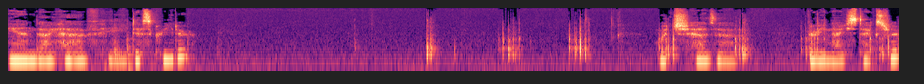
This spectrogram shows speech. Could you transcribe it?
And I have a disc reader. Which has a very nice texture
